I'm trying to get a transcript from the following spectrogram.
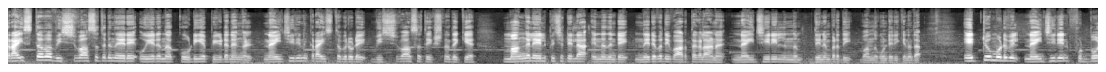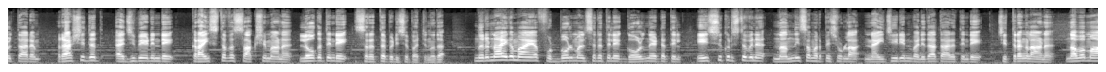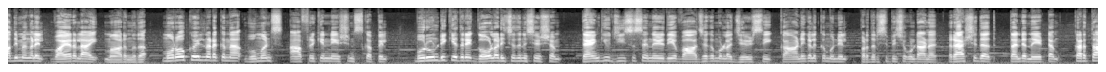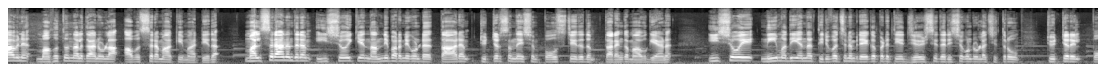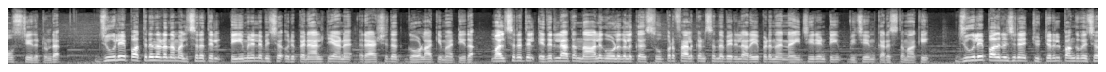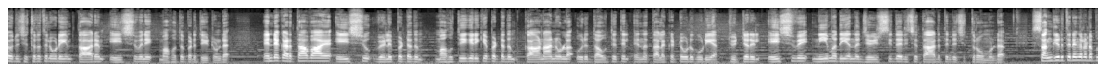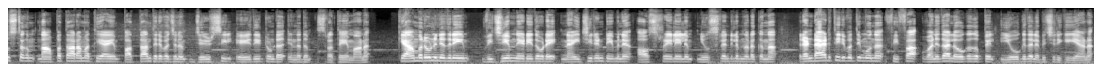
ക്രൈസ്തവ വിശ്വാസത്തിന് നേരെ ഉയരുന്ന കൊടിയ പീഡനങ്ങൾ നൈജീരിയൻ ക്രൈസ്തവരുടെ വിശ്വാസ തീക്ഷ്ണതയ്ക്ക് മങ്ങലേൽപ്പിച്ചിട്ടില്ല എന്നതിന്റെ നിരവധി വാർത്തകളാണ് നൈജീരിയയിൽ നിന്നും ദിനംപ്രതി വന്നുകൊണ്ടിരിക്കുന്നത്. ഏറ്റവും ഒടുവിൽ നൈജീരിയൻ ഫുട്ബോൾ താരം റാഷിദത്ത് അജിബേഡിന്റെ ക്രൈസ്തവ സാക്ഷ്യമാണ് ലോകത്തിന്റെ ശ്രദ്ധ പിടിച്ചു പറ്റുന്നത്. നിർണായകമായ ഫുട്ബോൾ മത്സരത്തിലെ ഗോൾ നേട്ടത്തിൽ യേശുക്രിസ്തുവിന് നന്ദി സമർപ്പിച്ചുള്ള നൈജീരിയൻ വനിതാ താരത്തിന്റെ ചിത്രങ്ങളാണ് നവമാധ്യമങ്ങളിൽ വൈറലായി മാറുന്നത്. മൊറോക്കോയിൽ നടക്കുന്ന വുമൺസ് ആഫ്രിക്കൻ നേഷൻസ് കപ്പിൽ ബുറൂണ്ടിക്കെതിരെ ഗോളടിച്ചതിനു ശേഷം താങ്ക് യു ജീസസ് എന്നെഴുതിയ വാചകമുള്ള ജേഴ്സി കാണികൾക്ക് മുന്നിൽ പ്രദർശിപ്പിച്ചുകൊണ്ടാണ് റാഷിദത്ത് തന്റെ നേട്ടം കർത്താവിന് മഹത്വം നൽകാനുള്ള അവസരമാക്കി മാറ്റിയത്. മത്സരാനന്തരം ഈശോയ്ക്ക് നന്ദി പറഞ്ഞുകൊണ്ട് താരം ട്വിറ്റർ സന്ദേശം പോസ്റ്റ് ചെയ്തതും തരംഗമാവുകയാണ്. ഈശോയെ നീ മതി എന്ന തിരുവചനം രേഖപ്പെടുത്തിയ ജേഴ്സി ധരിച്ചുകൊണ്ടുള്ള ചിത്രവും ട്വിറ്ററിൽ പോസ്റ്റ് ചെയ്തിട്ടുണ്ട്. ജൂലൈ പത്തിന് നടന്ന മത്സരത്തിൽ ടീമിന് ലഭിച്ച ഒരു പെനാൽറ്റിയാണ് റാഷിദത്ത് ഗോളാക്കി മാറ്റിയത്. മത്സരത്തിൽ എതിരില്ലാത്ത നാല് ഗോളുകൾക്ക് സൂപ്പർ ഫാൽക്കൺസ് എന്ന പേരിൽ അറിയപ്പെടുന്ന നൈജീരിയൻ ടീം വിജയം കരസ്ഥമാക്കി. ജൂലൈ പതിനഞ്ചിന് ട്വിറ്ററിൽ പങ്കുവച്ച ഒരു ചിത്രത്തിലൂടെയും താരം യേശുവിനെ മഹത്വപ്പെടുത്തിയിട്ടുണ്ട്. എന്റെ കർത്താവായ യേശു വെളിപ്പെട്ടതും മഹുദ്ധീകരിക്കപ്പെട്ടതും കാണാനുള്ള ഒരു ദൗത്യത്തിൽ എന്ന തലക്കെട്ടോടുകൂടിയ ട്വിറ്ററിൽ യേശുവെ നീമതി എന്ന ജേഴ്സി ധരിച്ച താരത്തിന്റെ ചിത്രവുമുണ്ട്. സങ്കീർത്തനങ്ങളുടെ പുസ്തകം നാൽപ്പത്താറാം അധ്യായം പത്താം തിരുവചനം ജേഴ്സിയിൽ എഴുതിയിട്ടുണ്ട് എന്നതും ശ്രദ്ധേയമാണ്. ക്യാമറൂണിനെതിരെയും വിജയം നേടിയതോടെ നൈജീരിയൻ ടീമിന് ഓസ്ട്രേലിയയിലും ന്യൂസിലൻഡിലും നടക്കുന്ന രണ്ടായിരത്തി ഇരുപത്തിമൂന്ന് ഫിഫ വനിതാ ലോകകപ്പിൽ യോഗ്യത ലഭിച്ചിരിക്കുകയാണ്.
